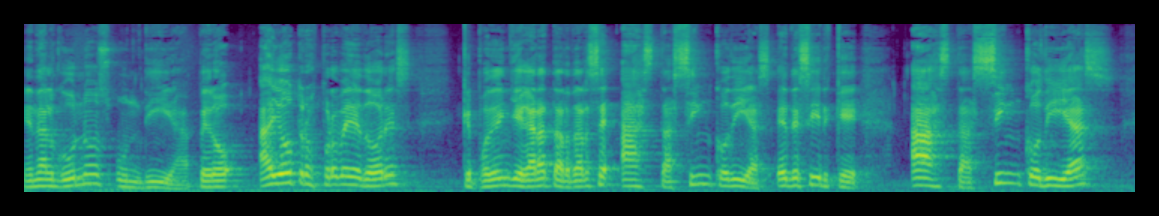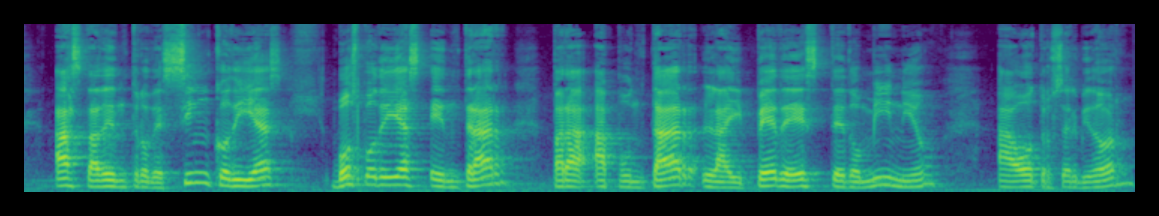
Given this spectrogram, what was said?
En algunos un día, pero hay otros proveedores que pueden llegar a tardarse hasta cinco días. Es decir, que hasta cinco días hasta dentro de cinco días, vos podrías entrar para apuntar la IP de este dominio a otro servidor,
